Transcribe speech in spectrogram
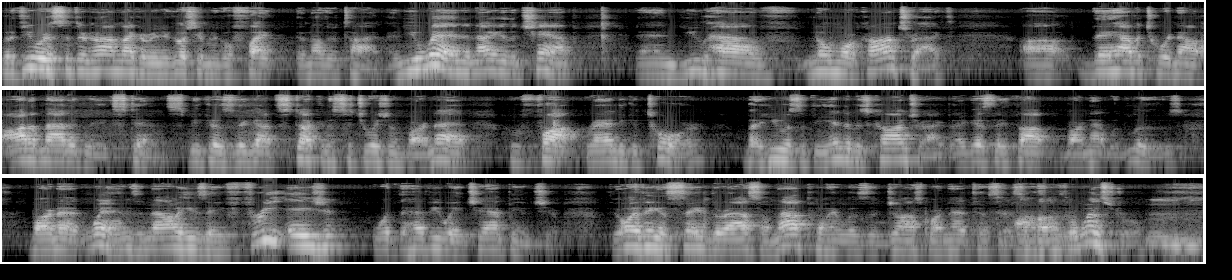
But if you were to sit there, no, I'm not going to renegotiate, I'm going to go fight another time. And you win, and now you're the champ, and you have no more contract, uh, they have it to where now it automatically extends because they got stuck in a situation with Barnett, who fought Randy Couture, but he was at the end of his contract. I guess they thought Barnett would lose. Barnett wins, and now he's a free agent with the heavyweight championship. The only thing that saved their ass on that point was that Josh Barnett tested positive for Winstrol. Mhm.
